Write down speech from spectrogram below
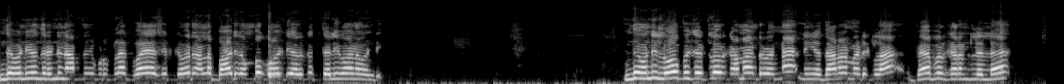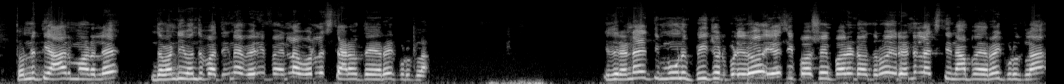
இந்த வண்டி வந்து ரெண்டு நாற்பத்தஞ்சு கொடுக்கலாம். கோயா சீட் கவர் நல்ல பாடி ரொம்ப குவாலிட்டியாக இருக்கும். தெளிவான வண்டி. இந்த வண்டி லோ பட்ஜெட்டில் ஒரு கமாண்டர் வேணால் நீங்கள் தாராளமாக எடுக்கலாம். பேப்பர் கரண்டில் இல்லை. தொண்ணூற்றி ஆறு மாடலு இந்த வண்டி வந்து பார்த்தீங்கன்னா வெரி ஃபைனில் ஒரு லட்சத்தி அறுபத்தாயிரம் ரூபாய்க்கு கொடுக்கலாம். இது ரெண்டாயிரத்தி மூணு பீச்சோட் புளிரோ ஏசி பர்சன் பன்னெண்டு வந்துடும் இது ரெண்டு லட்சத்தி நாற்பதாயிரரூவாய்க்கு கொடுக்கலாம்.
